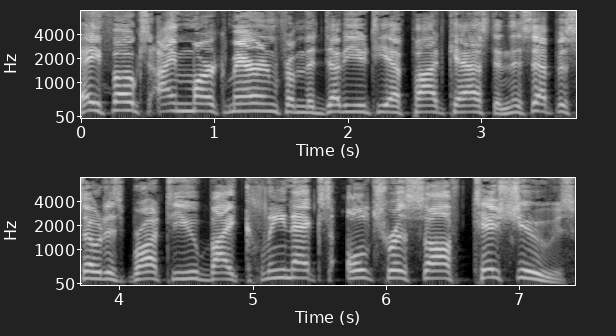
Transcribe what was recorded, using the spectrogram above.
Hey, folks, I'm Mark Marin from the WTF Podcast, and this episode is brought to you by Kleenex Ultra Soft Tissues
